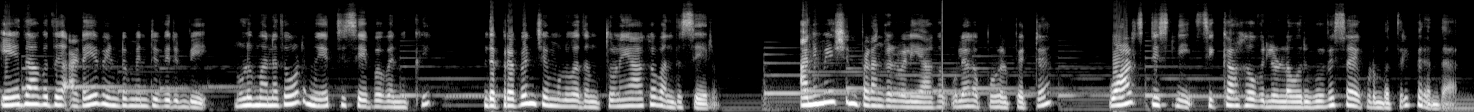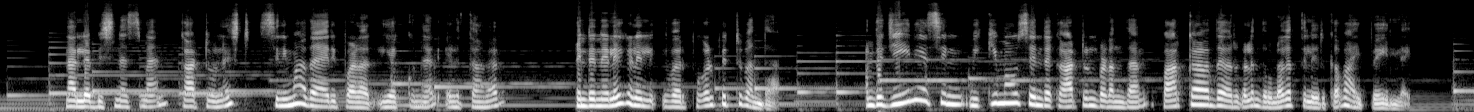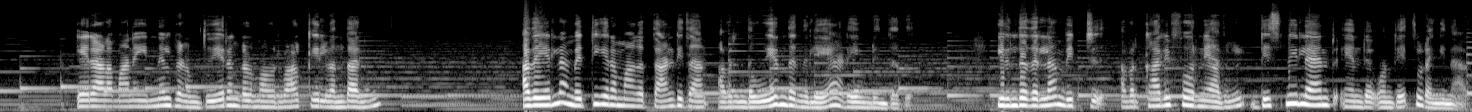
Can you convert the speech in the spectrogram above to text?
ஏதாவது அடைய வேண்டும் என்று விரும்பி முழு மனதோடு முயற்சி செய்பவனுக்கு இந்த பிரபஞ்சம் முழுவதும் துணையாக வந்து சேரும். அனிமேஷன் படங்கள் வழியாக உலக புகழ் பெற்ற வால்ஸ் டிஸ்னி சிக்காகோவில் உள்ள ஒரு விவசாய குடும்பத்தில் பிறந்தார். நல்ல பிஸ்னஸ்மேன் கார்ட்டூனிஸ்ட் சினிமா தயாரிப்பாளர் இயக்குனர் எழுத்தாளர் என்ற நிலைகளில் இவர் புகழ்பெற்று வந்தார். அந்த ஜீனியஸின் மிக்கி மவுஸ் என்ற கார்ட்டூன் படம்தான் பார்க்காதவர்கள் இந்த உலகத்தில் இருக்க வாய்ப்பே இல்லை. ஏராளமான இன்னல்களும் துயரங்களும் அவர் வாழ்க்கையில் வந்தாலும் அதையெல்லாம் வெற்றிகரமாக தாண்டிதான் அவர் இந்த உயர்ந்த நிலையை அடைய முடிந்தது. இருந்ததெல்லாம் விற்று அவர் கலிபோர்னியாவில் டிஸ்னிலேண்ட் என்ற ஒன்றை தொடங்கினார்.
